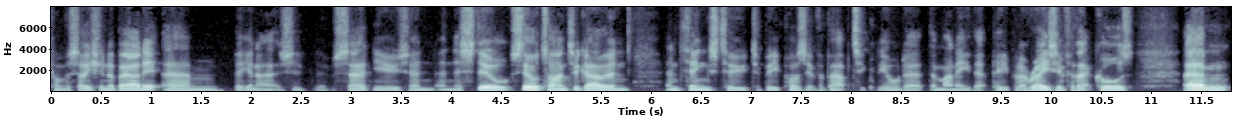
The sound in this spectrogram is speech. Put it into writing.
conversation about it, um, but you know, it's, it's sad news, and and there's still still time to go and and things to to be positive about, particularly all the, the money that people are raising for that cause. Um,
